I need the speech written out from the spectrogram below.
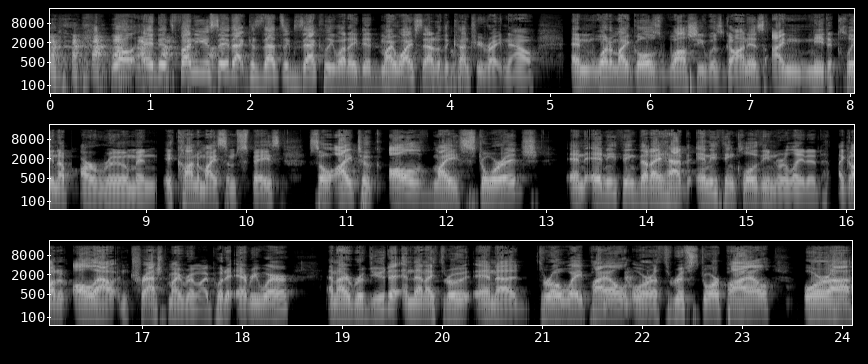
Well, and it's funny you say that because that's exactly what I did. My wife's out of the country right now. And one of my goals while she was gone is I need to clean up our room and economize some space. So I took all of my storage and anything that I had, anything clothing related, I got it all out and trashed my room. I put it everywhere and I reviewed it and then I threw it in a throwaway pile or a thrift store pile or uh,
